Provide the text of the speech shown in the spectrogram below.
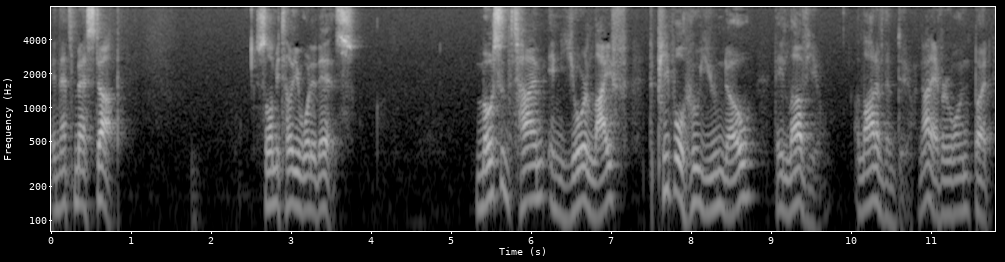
and that's messed up. So let me tell you what it is. Most of the time in your life, the people who you know, they love you. A lot of them do. Not everyone, but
